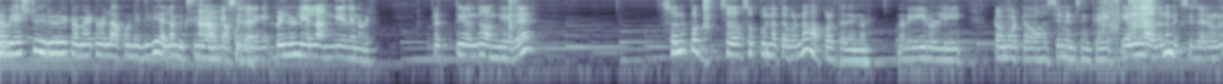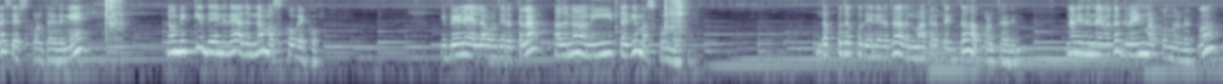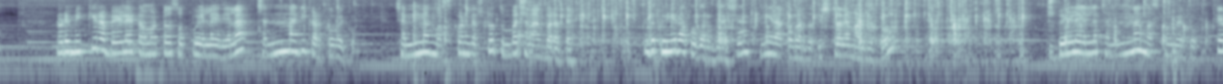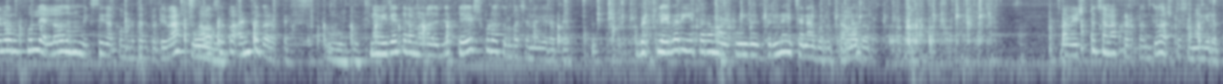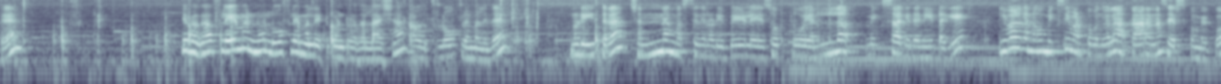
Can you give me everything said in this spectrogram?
ನಾವು ಎಷ್ಟು ಈರುಳ್ಳಿ ಟೊಮೆಟೊ ಎಲ್ಲ ಹಾಕೊಂಡಿದೀವಿ ಎಲ್ಲ ಮಿಕ್ಸಿ ಹಾ, ಮಿಕ್ಸಿ ಜಾರಿಗೆ ಬೆಳ್ಳುಳ್ಳಿ ಎಲ್ಲ ಹಂಗೆ ಇದೆ ನೋಡಿ. ಪ್ರತಿಯೊಂದು ಹಂಗೆ ಇದೆ. ಸ್ವಲ್ಪ ಸೊಪ್ಪನ್ನ ತಗೊಂಡು ಹಾಕ್ಕೊಳ್ತಾ ಇದ್ದೀನಿ ನೋಡಿ. ನೋಡಿ ಈರುಳ್ಳಿ ಟೊಮೊಟೊ ಹಸಿಮೆಣಸಿನ್ಕಾಯಿ ಎಲ್ಲದನ್ನು ಮಿಕ್ಸಿ ಜಾರ್ ಒಳಗಡೆ ಸೇರಿಸ್ಕೊಳ್ತಾ ಇದ್ದೀನಿ. ನಾವು ಮಿಕ್ಕಿದ್ದೇನಿದೆ ಅದನ್ನು ಮಸ್ಕೋಬೇಕು. ಈ ಬೇಳೆ ಎಲ್ಲ ಉಳಿದಿರುತ್ತಲ್ಲ ಅದನ್ನು ನಾವು ನೀಟಾಗಿ ಮಸ್ಕೊಬೇಕು ದಪ್ಪ ದಪ್ಪದ ಏನಿರೋದು ಅದನ್ನು ಮಾತ್ರ ತೆಗೆದು ಹಾಕ್ಕೊಳ್ತಾ ಇದ್ದೀನಿ. ನಾನು ಇದನ್ನು ಇವಾಗ ಗ್ರೈಂಡ್ ಮಾಡ್ಕೊಂಬರ್ಬೇಕು ನೋಡಿ ಮಿಕ್ಕಿರೋ ಬೇಳೆ ಟೊಮೊಟೊ ಸೊಪ್ಪು ಎಲ್ಲ ಇದೆಯಲ್ಲ ಚೆನ್ನಾಗಿ ಕಡ್ಕೋಬೇಕು. ಚೆನ್ನಾಗಿ ಮಸ್ಕೊಂಡಷ್ಟು ತುಂಬ ಚೆನ್ನಾಗಿ ಬರುತ್ತೆ. ಇದಕ್ಕೆ ನೀರು ಹಾಕೋಬಾರ್ದು ಆಶಾ ನೀರು ಹಾಕೋಬಾರ್ದು ಇಷ್ಟರಲ್ಲೇ ಮಾಡಬೇಕು. ಬೇಳೆ ಎಲ್ಲ ಚೆನ್ನಾಗಿ ಮಸ್ಕೊಬೇಕು ಕೆಲವರು ಫುಲ್ ಎಲ್ಲೋದನ್ನು ಮಿಕ್ಸಿಗೆ ಹಾಕೊಂಡ್ಬಿಡ್ತಾರೆ ಪ್ರತಿಭಾ. ಅವಾಗ ಸ್ವಲ್ಪ ಅಂಟು ಬರುತ್ತೆ. ನಾವು ಇದೇ ಥರ ಮಾಡೋದ್ರಿಂದ ಟೇಸ್ಟ್ ಕೂಡ ತುಂಬ ಚೆನ್ನಾಗಿರುತ್ತೆ. ಬಟ್ ಫ್ಲೇವರ್ ಈ ಥರ ಮಾಡ್ಕೊಂಡಿದ್ರೆ ಚೆನ್ನಾಗಿ ಬರುತ್ತೆ ಹೌದು. ನಾವು ಎಷ್ಟು ಚೆನ್ನಾಗಿ ಕಟ್ಕೊಂತೀವೋ ಅಷ್ಟು ಚೆನ್ನಾಗಿರುತ್ತೆ. ಇವಾಗ ಫ್ಲೇಮನ್ನು ಲೋ ಫ್ಲೇಮಲ್ಲಿ ಇಟ್ಕೊಂಡಿರೋದಲ್ಲ ಆಶಾ? ಹೌದು ಲೋ ಫ್ಲೇಮಲ್ಲಿದೆ ನೋಡಿ ಈ ಥರ ಚೆನ್ನಾಗಿ ಮಸ್ತಿದೆ ನೋಡಿ ಬೇಳೆ ಸೊಪ್ಪು ಎಲ್ಲ ಮಿಕ್ಸ್ ಆಗಿದೆ ನೀಟಾಗಿ. ಇವಾಗ ನಾವು ಮಿಕ್ಸಿ ಮಾಡ್ಕೊ ಬಂದ್ವಲ್ಲ, ಆ ಖಾರನ ಸೇರಿಸ್ಕೊಬೇಕು.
